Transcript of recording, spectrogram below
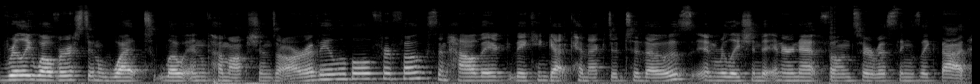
really well versed in what low income options are available for folks and how they, they can get connected to those in relation to internet, phone service, things like that.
